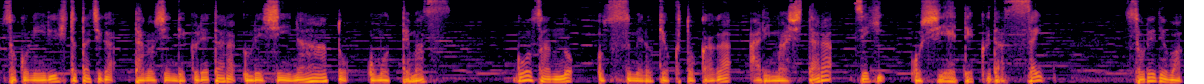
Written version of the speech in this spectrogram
そこにいる人たちが楽しんでくれたら嬉しいなぁと思ってます。郷さんのおすすめの曲とかがありましたらぜひ教えてください。それでは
